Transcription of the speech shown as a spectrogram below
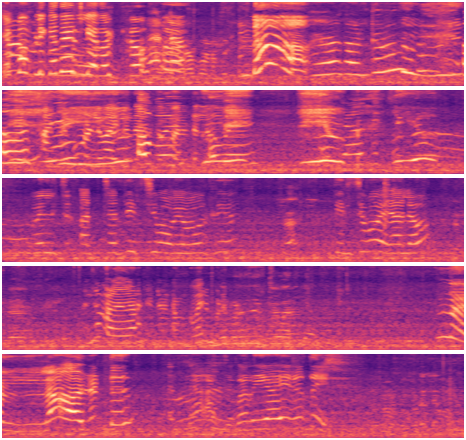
ഞാൻ പബ്ലിക് തരില്ല അതൊക്കെ. പണം പിടിച്ച് ഉണ്ടോ? അച്ഛ തിരിച്ചു പോയോ നമുക്ക്? തിരിച്ചു പോയാലോ? എന്ത്? നമ്മൾ നടക്കട്ടെ? നമുക്ക് വരുമ്പോ നല്ല ആഴുണ്ട് അല്ല അത് പറയായിരുന്നേ. റോഡ് കൂടെ അല്ലേ പോണെ.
